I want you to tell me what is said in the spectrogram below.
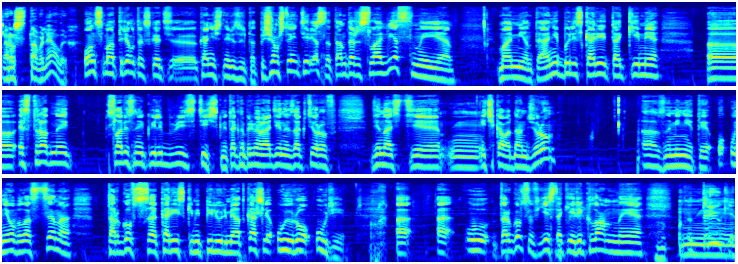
Расставлял их. он смотрел, так сказать, э, конечный результат. Причем, что интересно, там даже словесные моменты, они были скорее такими э, эстрадные словесно эквилибристическими. Так, например, один из актеров династии Ичикава Данджуро, э, знаменитый, у него была сцена торговца корейскими пилюлями от кашля Уйро Ури. А, а, у торговцев есть такие рекламные Трюки.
